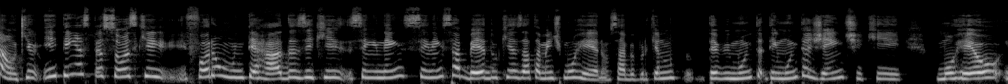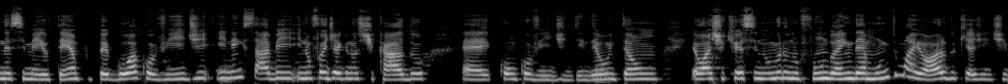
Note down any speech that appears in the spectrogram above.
Não, que, e tem as pessoas que foram enterradas e que sem nem, sem nem saber do que exatamente morreram, sabe? Porque não teve muita, tem muita gente que morreu nesse meio tempo, pegou a Covid e nem sabe e não foi diagnosticado é, com Covid, entendeu? Então, eu acho que esse número, no fundo, ainda é muito maior do que a gente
